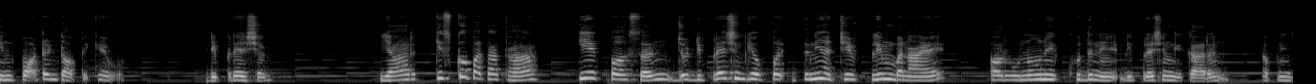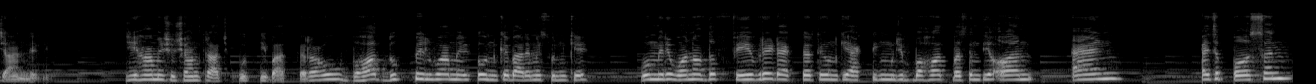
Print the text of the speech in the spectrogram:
इंपॉर्टेंट टॉपिक है वो डिप्रेशन यार, किसको पता था कि एक पर्सन जो डिप्रेशन के ऊपर इतनी अच्छी फ़िल्म बनाए और उन्होंने खुद ने डिप्रेशन के कारण अपनी जान ले ली। जी हाँ मैं सुशांत राजपूत की बात कर रहा हूँ। बहुत दुख फील हुआ मेरे को उनके बारे में सुन के। वो मेरे one of the favourite actor थे। उनकी एक्टिंग मुझे बहुत पसंद थी और एंड एज अ पर्सन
